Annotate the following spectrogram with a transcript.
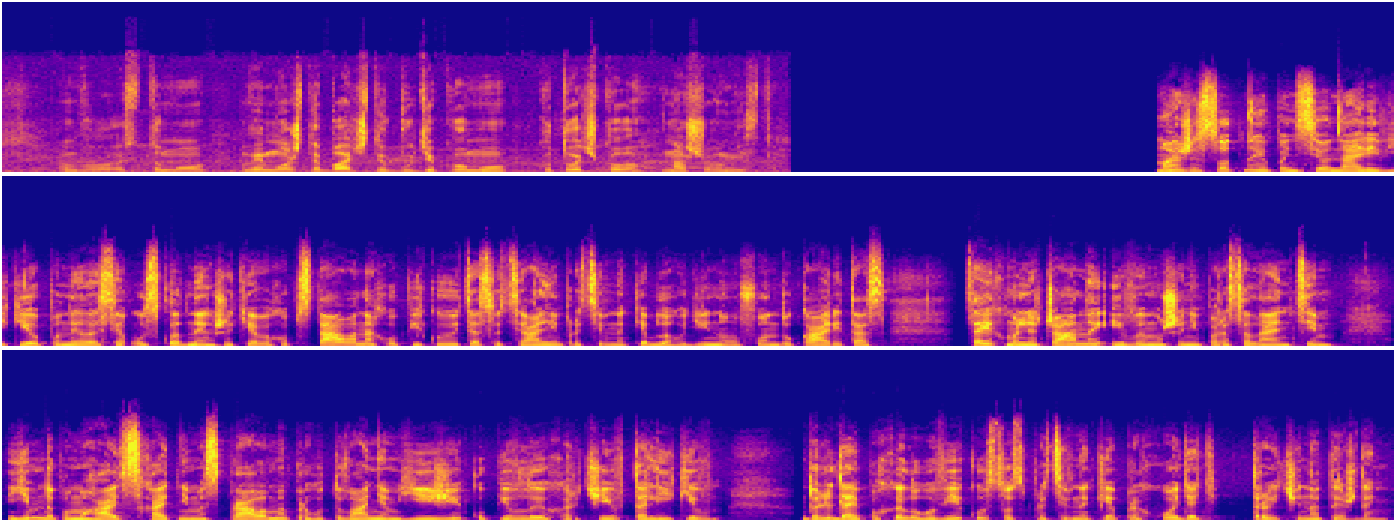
Ось тому ви можете бачити в будь-якому куточку нашого міста. Майже сотнею пенсіонерів, які опинилися у складних життєвих обставинах, опікуються соціальні працівники благодійного фонду Карітас. Це і хмельничани, і вимушені переселенці. Їм допомагають з хатніми справами, приготуванням їжі, купівлею харчів та ліків. До людей похилого віку соцпрацівники приходять тричі на тиждень.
